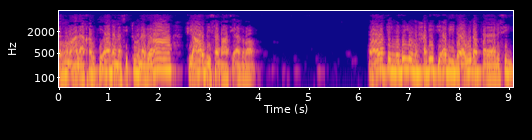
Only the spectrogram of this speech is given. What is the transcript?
وهم على خلق آدم ستون ذراعا في عرض سبعة أذراع وروى الترمذي من حديث أبي داود الطيالسي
